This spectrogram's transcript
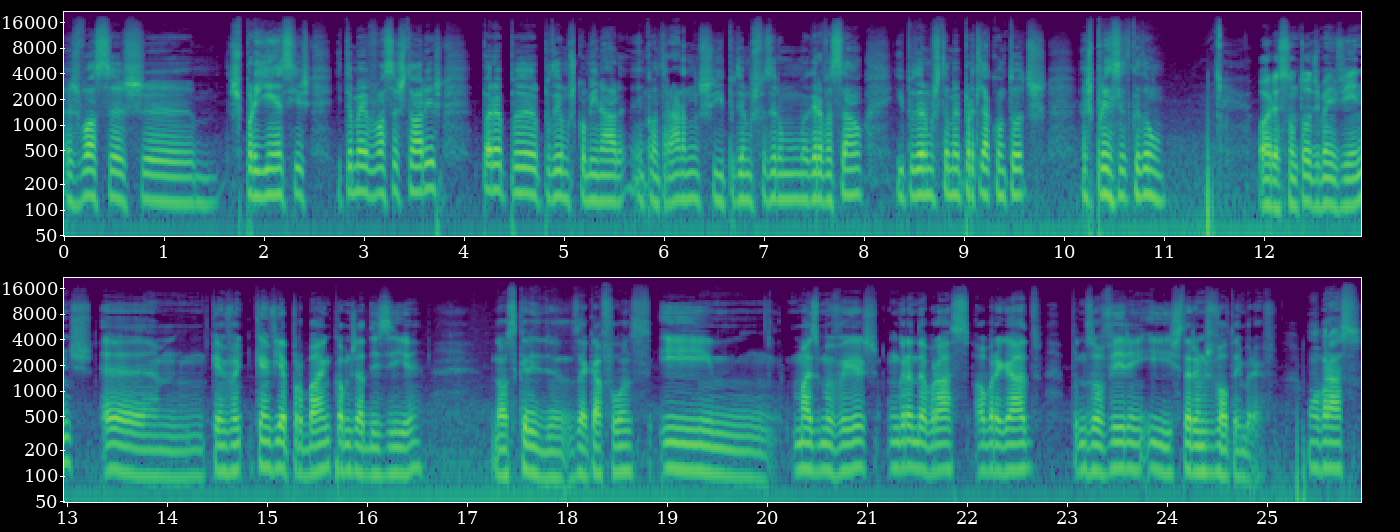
as vossas eh, experiências e também as vossas histórias para podermos combinar, encontrar-nos e podermos fazer uma gravação e podermos também partilhar com todos a experiência de cada um. Ora, são todos bem-vindos. quem, quem vier por bem, como já dizia nosso querido Zeca Afonso, e mais uma vez, um grande abraço, obrigado por nos ouvirem e estaremos de volta em breve. Um abraço.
